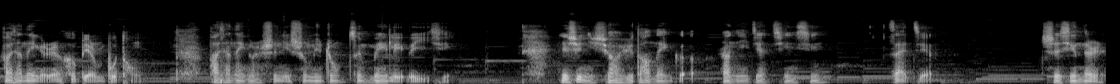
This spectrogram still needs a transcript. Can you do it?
发现那个人和别人不同，发现那个人是你生命中最魅力的一些。也许你需要遇到那个让你一见倾心、再见痴心的人。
